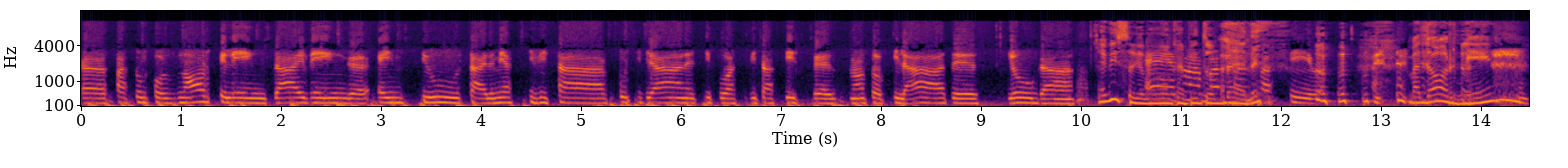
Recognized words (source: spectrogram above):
eh, faccio un po' snorkeling, diving e in più, sai, le mie attività quotidiane, tipo attività fisiche, non so, pilates, yoga. Hai visto che avevo eh, capito bene? Ma dormi?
